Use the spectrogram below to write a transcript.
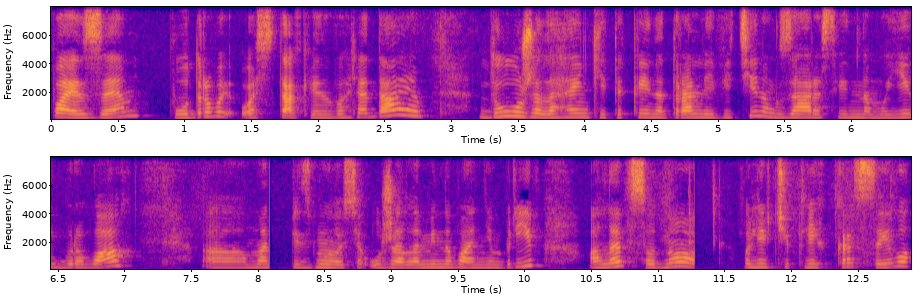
Paese пудровий. Ось так він виглядає. Дуже легенький такий натуральний відтінок. Зараз він на моїх бровах. У мене підзмилося уже ламінування брів, але все одно олівчик ліг красиво,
